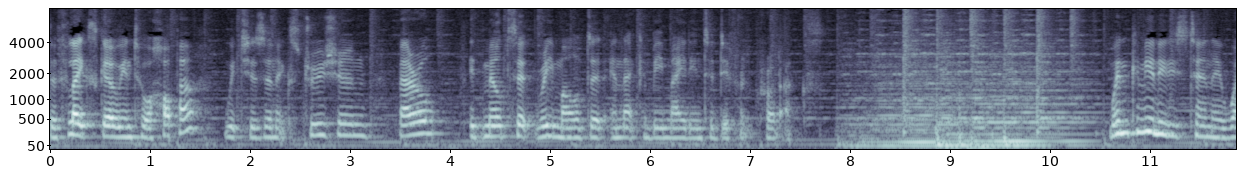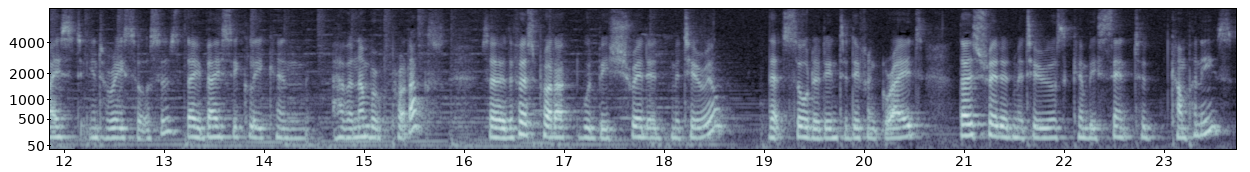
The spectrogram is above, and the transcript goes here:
The flakes go into a hopper, which is an extrusion barrel. It melts it, remolds it, and that can be made into different products. When communities turn their waste into resources, they basically can have a number of products. So the first product would be shredded material that's sorted into different grades. Those shredded materials can be sent to companies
